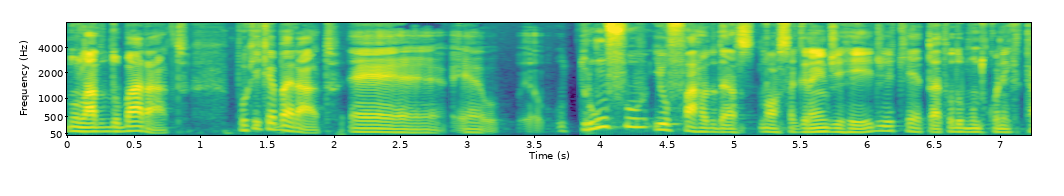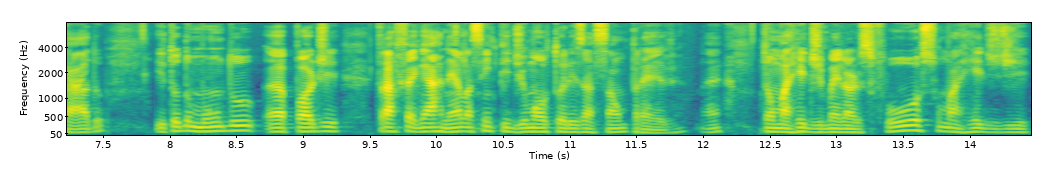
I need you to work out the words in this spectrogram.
no lado do barato. Por que, que é barato? É, é o, é o, trunfo e o fardo da nossa grande rede, que está é, todo mundo conectado e todo mundo uh, pode trafegar nela sem pedir uma autorização prévia. Né? Então, uma rede de melhor esforço, uma rede de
